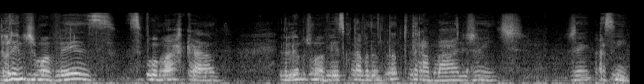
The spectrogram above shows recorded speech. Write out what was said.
eu lembro de uma vez, se for marcado, eu lembro de uma vez que eu estava dando tanto trabalho, gente. Gente, assim,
